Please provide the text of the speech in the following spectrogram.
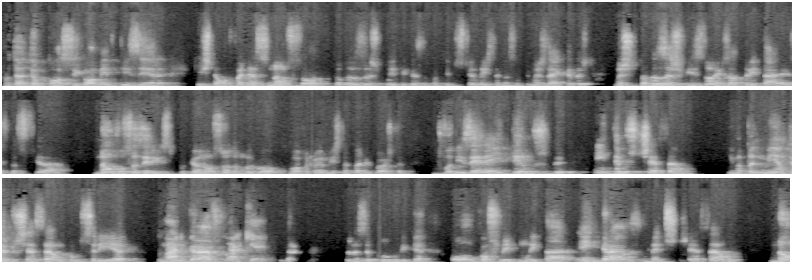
Portanto, eu posso igualmente dizer que isto é um falhanço não só de todas as políticas do Partido Socialista nas últimas décadas, mas de todas as visões autoritárias da sociedade. Não vou fazer isso porque eu não sou demagogo como o Primeiro-Ministro António Costa. Vou dizer é em termos de, em termos de exceção, e uma pandemia é um termo de exceção, como seria uma claro, grave claro que é. segurança pública ou um conflito militar, em graves momentos de exceção, não,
